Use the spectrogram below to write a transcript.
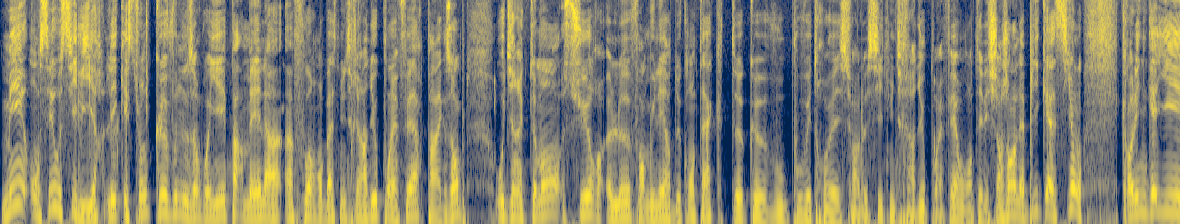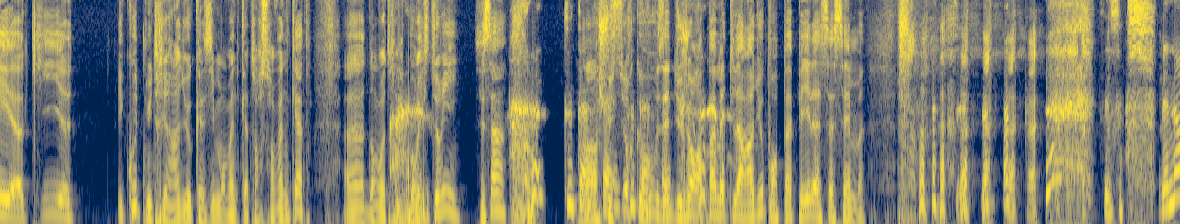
mais on sait aussi lire les questions que vous nous envoyez par mail à info.nutriradio.fr par exemple, ou directement sur le formulaire de contact que vous pouvez trouver sur le site nutriradio.fr ou en téléchargeant l'application. Caroline Gaillet euh, qui euh, écoute Nutri Radio quasiment 24 heures sur 24 euh, dans votre arboristerie, c'est ça? Tout à non, Je suis sûr que vous, vous êtes du genre à pas mettre la radio pour pas payer la SACEM. Mais non,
